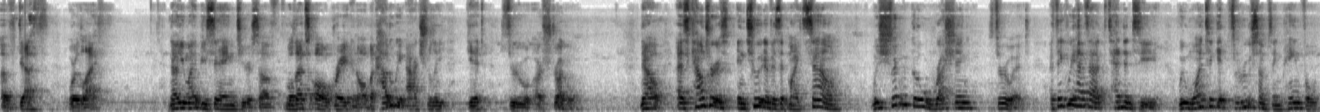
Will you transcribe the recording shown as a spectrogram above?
of death or life. Now, you might be saying to yourself, well, that's all great and all, but how do we actually get through our struggle? Now, as counterintuitive as it might sound, we shouldn't go rushing through it. I think we have that tendency. We want to get through something painful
